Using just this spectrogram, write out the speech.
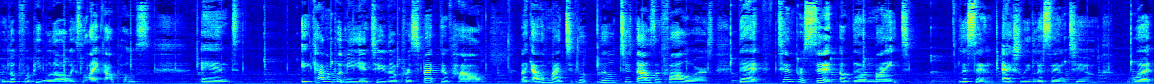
We look for people to always like our posts. And it kind of put me into the perspective how, like, out of my little 2,000 followers, that 10% of them might listen, actually listen to what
